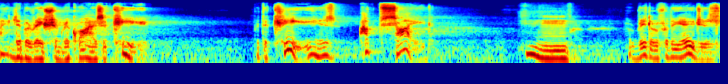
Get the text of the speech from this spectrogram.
My liberation requires a key. But the key is outside. Hmm. A riddle for the ages.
